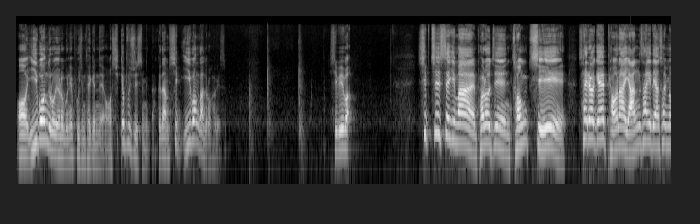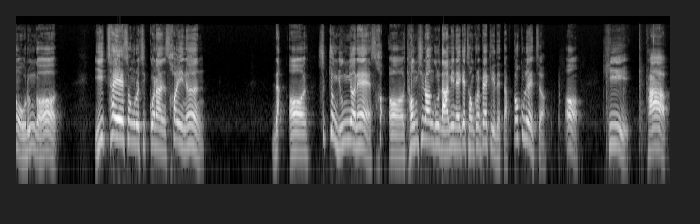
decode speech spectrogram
어, 2번으로 여러분이 보시면 되겠네요. 어, 쉽게 풀 수 있습니다. 그 다음 12번 가도록 하겠습니다. 12번. 17세기 말 벌어진 정치 세력의 변화 양상에 대한 설명 옳은 것. 2차 해성으로 집권한 서인은 나, 어, 숙종 6년에 서, 어, 경신왕국으로 남인에게 정권을 뺏기게 됐다. 거꾸로 됐죠. 어, 기, 갑,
